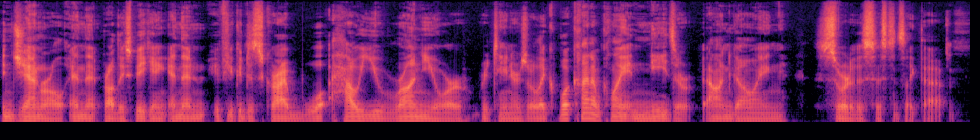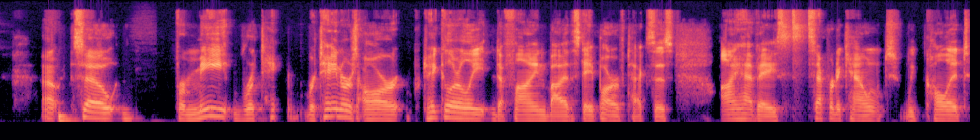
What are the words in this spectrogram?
in general and then broadly speaking and then if you could describe what, how you run your retainers or like what kind of client needs or ongoing sort of assistance like that uh, so for me reta- retainers are particularly defined by the state bar of texas i have a separate account we call it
